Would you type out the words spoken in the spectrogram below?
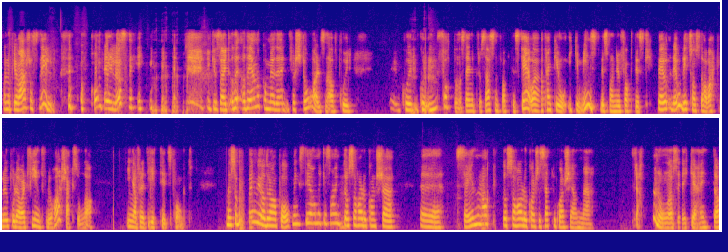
Kan dere være så snill å komme med ei løsning? ikke sant? Og det, og det er noe med den forståelsen av hvor, hvor, hvor omfattende denne prosessen faktisk er. Og jeg tenker jo ikke minst hvis man jo faktisk Det er jo, det er jo litt sånn som det har vært nå, hvor det har vært fint for du har seks unger innenfor et gitt tidspunkt. Men så begynner vi å dra på åpningstidene, ikke sant? og så har du kanskje eh, seinvakt, og så har du kanskje sett du kanskje igjen med 13 unger som ikke er henta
